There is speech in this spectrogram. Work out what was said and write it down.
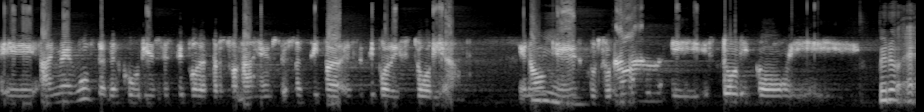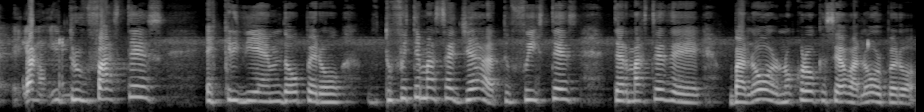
eh, a mí me gusta descubrir ese tipo de personajes, ese tipo, ese tipo de historia, ¿no? que es cultural y histórico y... Pero, eh, eh, y triunfaste escribiendo, pero tú fuiste más allá, tú fuiste, te armaste de valor, no creo que sea valor, pero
